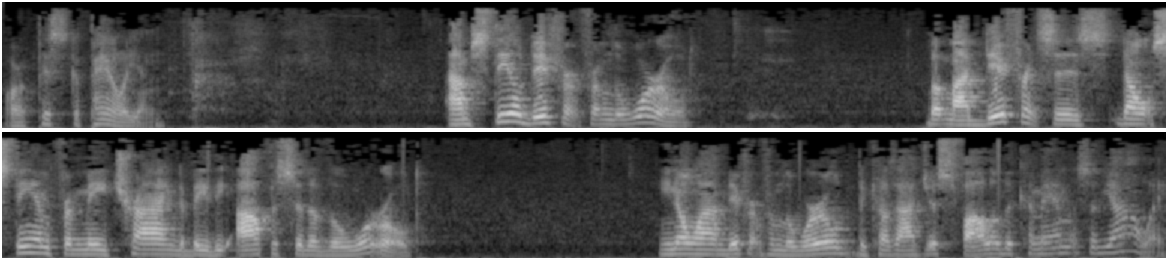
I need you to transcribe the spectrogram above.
or Episcopalian. I'm still different from the world. But my differences don't stem from me trying to be the opposite of the world. You know why I'm different from the world? Because I just follow the commandments of Yahweh.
